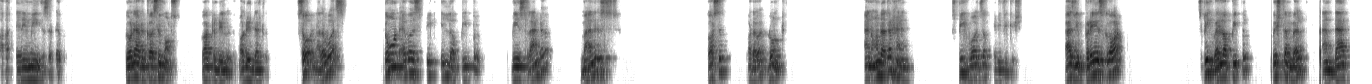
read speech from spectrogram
Our enemy is the devil. Don't have to curse him also. God can deal with him. Already dealt with. So, in other words, don't ever speak ill of people, be slander, malice, gossip, whatever. Don't. And on the other hand, speak words of edification. As we praise God, speak well of people, wish them well, and that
